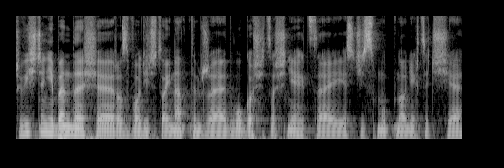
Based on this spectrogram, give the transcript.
Oczywiście nie będę się rozwodzić tutaj nad tym, że długo się coś nie chce, jest ci smutno, nie chce ci się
